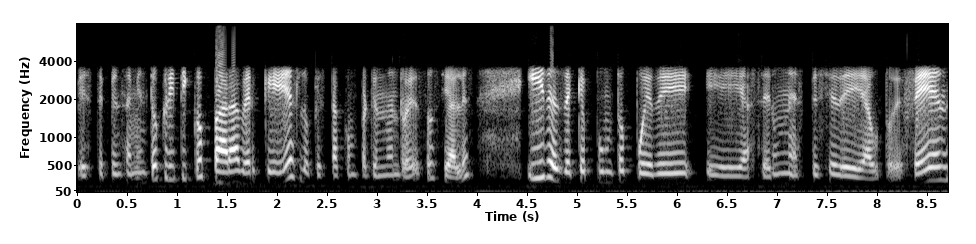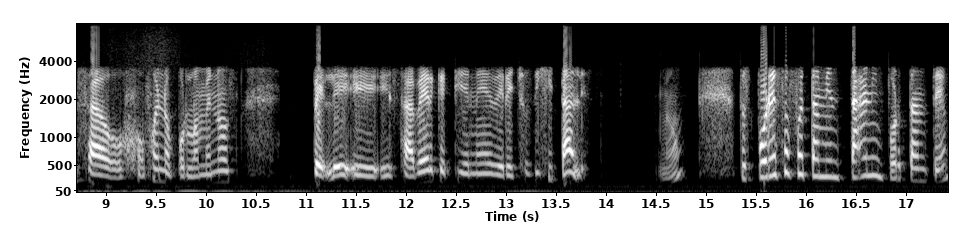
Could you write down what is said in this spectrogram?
este pensamiento crítico para ver qué es lo que está compartiendo en redes sociales y desde qué punto puede eh, hacer una especie de autodefensa o, o bueno por lo menos eh, saber que tiene derechos digitales no entonces por eso fue también tan importante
